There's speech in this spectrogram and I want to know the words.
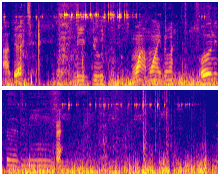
Ada aja. Lindung. Muah, muah itu mah. Oh, ini tadi nih. Eh? Ini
